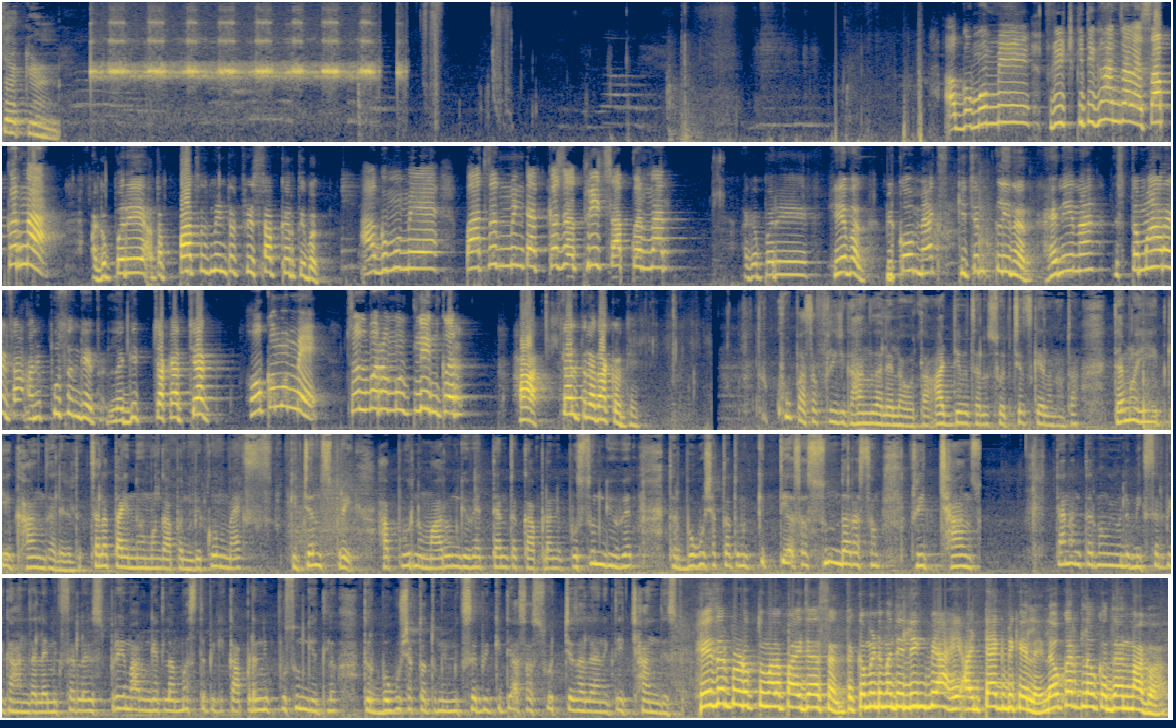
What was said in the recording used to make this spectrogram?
Second. अगं mummy fridge किती घाण झालाय साफ कर ना. अगं परे आता पाचच मिनिटात फ्रीज साफ करते बघ. अगं मम्मी पाचच मिनिटात कसं फ्रीज साफ करणार? अगं परे हे बघ पिको मॅक्स किचन क्लीनर ह्याने ना नुसतं मारायचा आणि पुसून घ्यायचं लगेच चकाचक. हो का मम्मी? चल बरं मग क्लीन कर. हा चल तुला दाखवते. तर खूप असा फ्रीज घाण झालेला होता. आठ दिवस झालं स्वच्छच केला नव्हता. त्यामुळे हे इतके घाण झालेले होते. चला ताईनं मग आपण बिको मॅक्स किचन स्प्रे हा पूर्ण मारून घेऊयात. त्यानंतर कापडाने पुसून घेऊयात. तर बघू शकता तुम्ही किती असं सुंदर असं फ्रीज छान त्यानंतर मग मी म्हटलं मिक्सर बी घाण झालं आहे मिक्सरला स्प्रे मारून घेतला मस्तपैकी कापडाने पुसून घेतलं. तर बघू शकता तुम्ही मिक्सर बी किती असा स्वच्छ झाला आणि किती छान दिसतं हे जर प्रोडक्ट तुम्हाला पाहिजे असेल तर कमेंटमध्ये लिंक बी आहे आणि टॅग बी केलं आहे लवकरात लवकर जाऊन मागवा.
